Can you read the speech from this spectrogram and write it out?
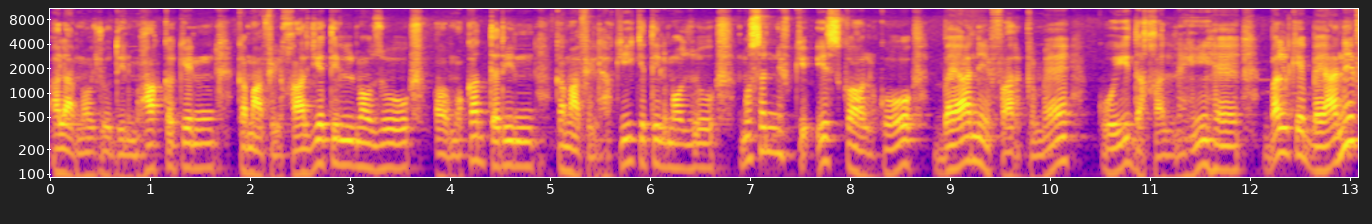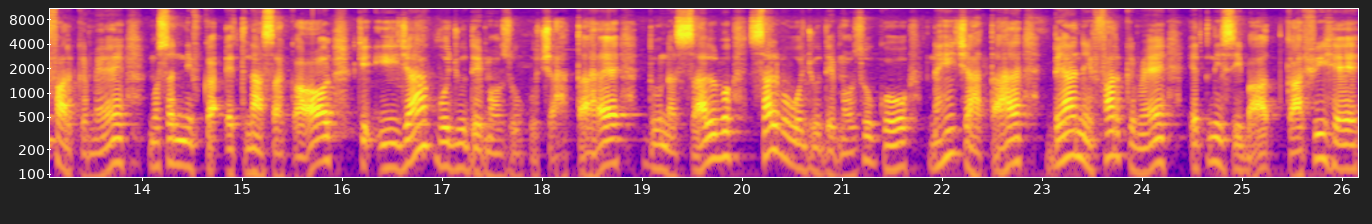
अला मौजूदिन महक्किन कमाफ़िल ख़ारजियतमौज़ू और मुक़दरिन कमाफ़िल हकीकतमौज़ू मुसनफ़ के इस कौल को बयान फ़र्क में कोई दखल नहीं है, बल्कि बयान फ़र्क में मुसनफ़ का इतना सा कौल कि ईजाब वजूद मौजू को चाहता है, दून सल्ब सल्ब वजूद मौजू को नहीं चाहता है। बयान फ़र्क में इतनी सी बात काफ़ी है।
